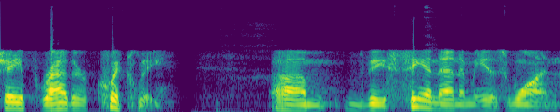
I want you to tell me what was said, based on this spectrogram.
shape rather quickly. Um, the sea anemone is one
